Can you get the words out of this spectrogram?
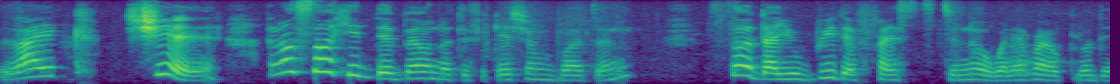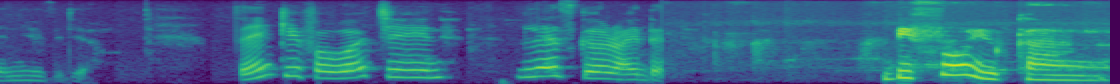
Like, share, and also hit the bell notification button so that you'll be the first to know whenever I upload a new video. Thank you for watching. Let's go right there. Before you can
